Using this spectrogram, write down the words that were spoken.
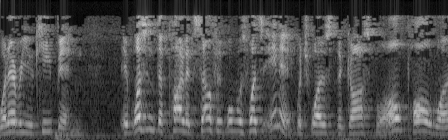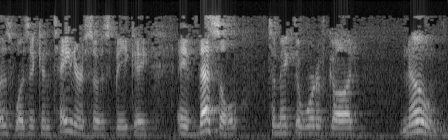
whatever you keep in. It wasn't the pot itself, it was what's in it, which was the gospel. All Paul was was a container, so to speak, a, a vessel to make the Word of God known.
